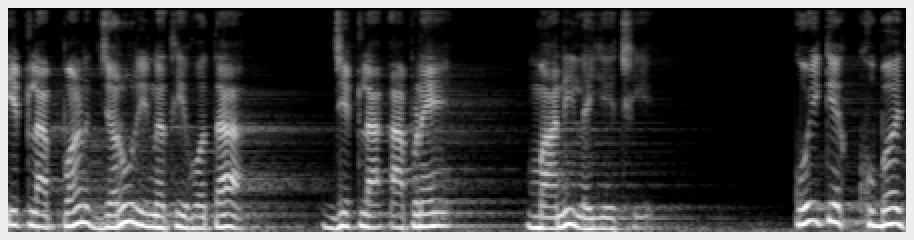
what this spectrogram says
એટલા પણ જરૂરી નથી હોતા જેટલા આપણે માની લઈએ છીએ. કોઈકે ખૂબ જ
